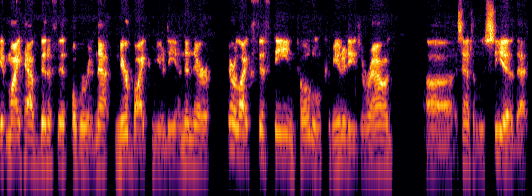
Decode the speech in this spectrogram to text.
it might have benefit over in that nearby community. And then there there are like 15 total communities around uh, Santa Lucia that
